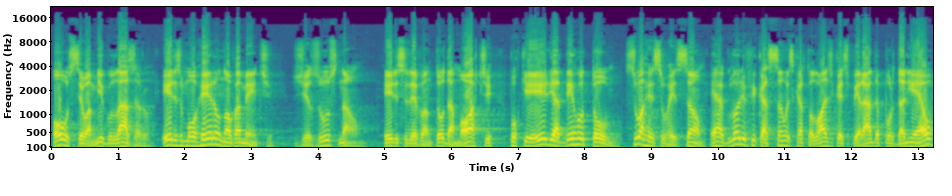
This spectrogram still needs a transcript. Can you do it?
ou seu amigo Lázaro. Eles morreram novamente. Jesus não. Ele se levantou da morte porque ele a derrotou. Sua ressurreição é a glorificação escatológica esperada por Daniel,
